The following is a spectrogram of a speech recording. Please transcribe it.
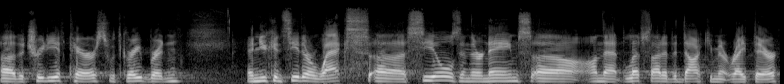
uh, the Treaty of Paris with Great Britain. And you can see their wax uh, seals and their names uh, on that left side of the document right there.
